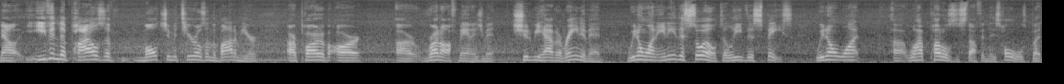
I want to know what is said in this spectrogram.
Now, even the piles of mulch and materials on the bottom here are part of our, our runoff management. Should we have a rain event, we don't want any of the soil to leave this space. We don't want, uh, we'll have puddles and stuff in these holes, but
